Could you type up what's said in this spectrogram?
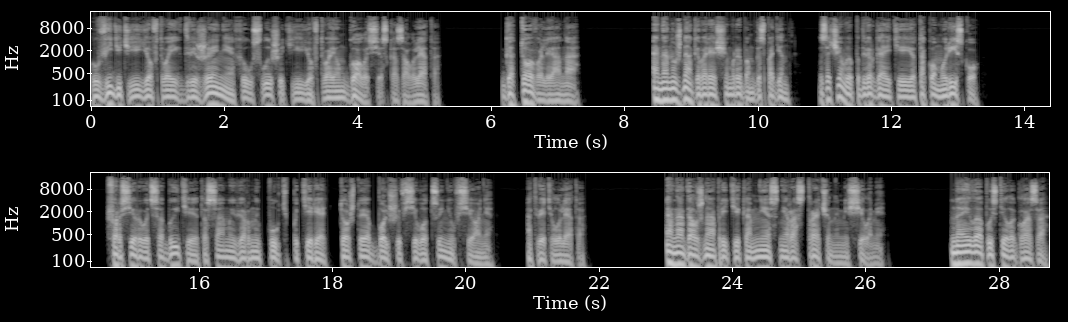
увидеть ее в твоих движениях и услышать ее в твоем голосе, сказал Лето. Готова ли она? Она нужна говорящим рыбам, господин. Зачем вы подвергаете ее такому риску? Форсировать события это самый верный путь потерять то, что я больше всего ценю в Сионе, ответил Лето. Она должна прийти ко мне с нерастраченными силами. Наила опустила глаза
